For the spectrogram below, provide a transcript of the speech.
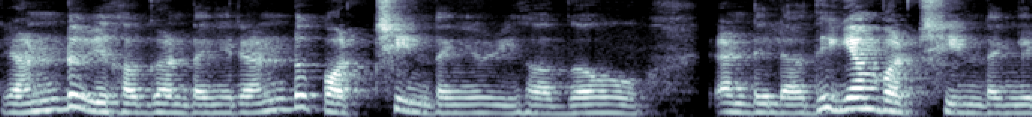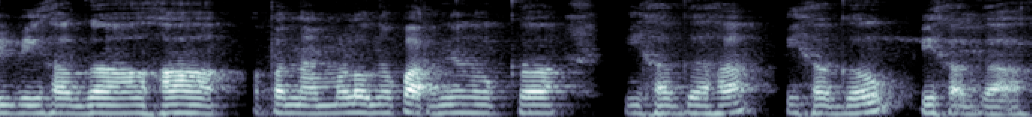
രണ്ട് വിഹഗം ഉണ്ടെങ്കിൽ രണ്ട് പക്ഷി ഉണ്ടെങ്കിൽ വിഹഗൗ രണ്ടിലധികം പക്ഷി ഉണ്ടെങ്കിൽ വിഹഗാഹ. അപ്പം നമ്മളൊന്ന് പറഞ്ഞു നോക്കുക. വിഹഗഹ വിഹഗൗ വിഹഗാഹ.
